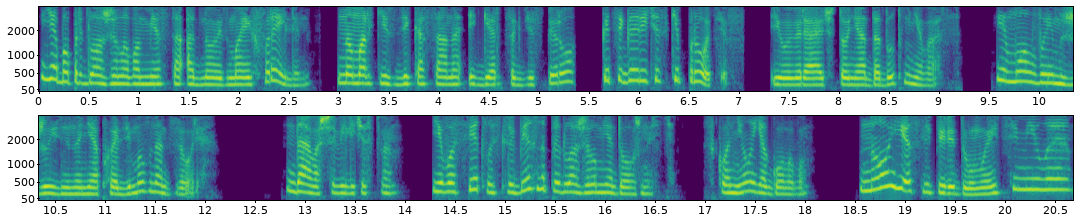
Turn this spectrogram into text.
Я бы предложила вам место одной из моих фрейлин, но маркиз Дикасана и герцог Дисперо категорически против и уверяют, что не отдадут мне вас. И, мол, вы им жизненно необходимы в надзоре. Да, ваше величество. Его светлость любезно предложил мне должность. Склонила я голову. Но если передумаете, милая,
